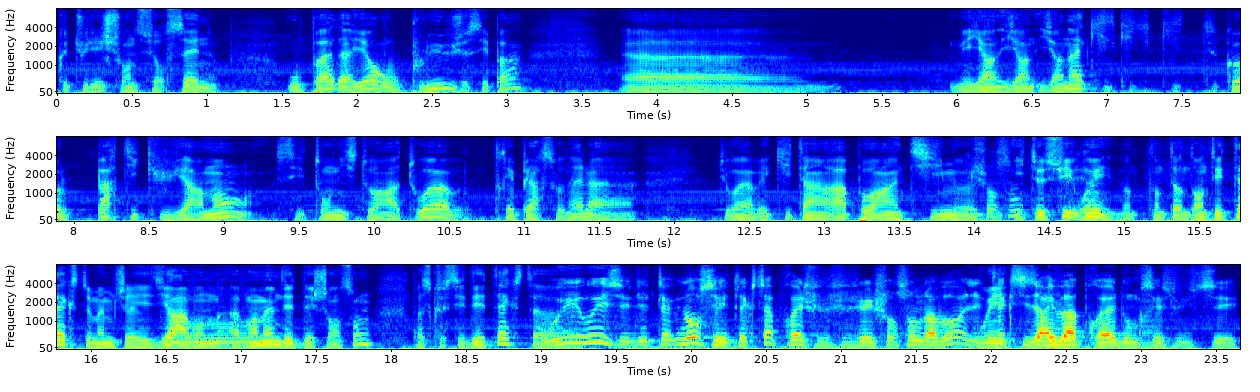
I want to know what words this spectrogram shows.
que, tu les chantes sur scène ou pas d'ailleurs, ou plus, je sais pas. Euh, mais il y, en- y y a qui, qui- qui te collent particulièrement. C'est ton histoire à toi, très personnelle. à- tu vois, avec qui tu as un rapport intime, ils te suivent, oui, dans, dans- dans tes textes même, j'allais dire, avant, avant même d'être des chansons, parce que c'est des textes. euh, Oui, oui, c'est des textes. Non, c'est les textes après. Je fais les chansons d'abord et les Oui. textes, ils arrivent après. Donc Ouais. c'est.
